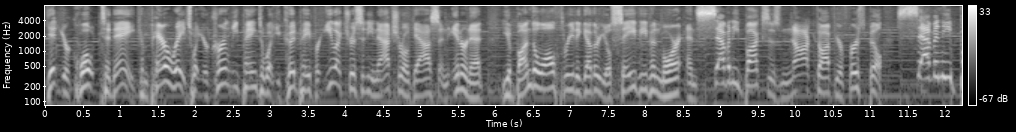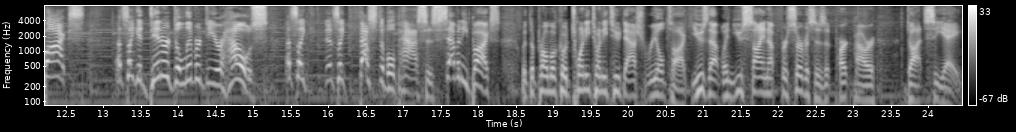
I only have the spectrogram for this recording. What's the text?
Get your quote today. Compare rates, what you're currently paying to what you could pay for electricity, natural gas, and internet. You bundle all three together, you'll save even more, and 70 bucks is knocked off your first bill. 70 bucks! That's like a dinner delivered to your house. That's like that's like festival passes. 70 bucks with the promo code 2022-real talk. Use that when you sign up for services at parkpower.ca.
